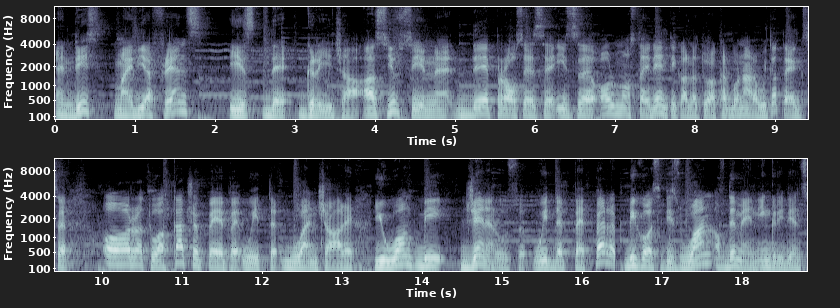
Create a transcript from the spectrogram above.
And this, my dear friends, is the gricia. As you've seen, the process is almost identical to a carbonara without eggs or to a cacio e pepe with guanciale. You won't be generous with the pepper because it is one of the main ingredients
